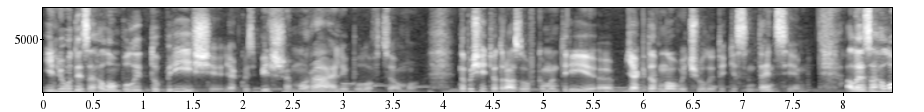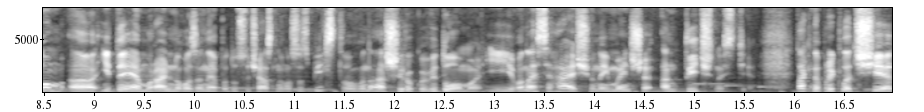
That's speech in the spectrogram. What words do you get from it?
І люди загалом були добріші, якось більше моралі було в цьому. Напишіть одразу в коментарі, е, як давно ви чули такі сентенції. Але загалом е, ідея морального занепаду сучасного суспільства вона широко відома, і вона сягає щонайменше античності. Так, наприклад, ще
